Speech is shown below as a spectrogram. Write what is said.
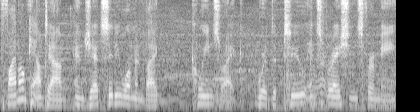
Final Countdown and Jet City Woman by Queensryche were the two inspirations for me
